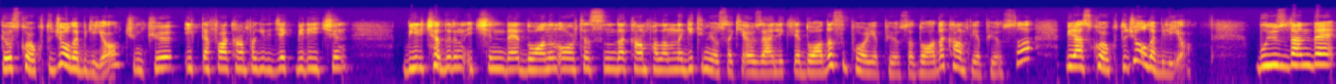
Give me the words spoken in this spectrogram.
göz korkutucu olabiliyor. Çünkü ilk defa kampa gidecek biri için bir çadırın içinde doğanın ortasında kamp alanına gitmiyorsa ki özellikle doğada spor yapıyorsa, doğada kamp yapıyorsa biraz korkutucu olabiliyor. Bu yüzden de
